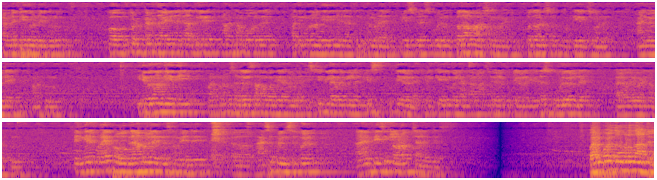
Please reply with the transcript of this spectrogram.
കണ്ടക്ട് ചെയ്തുകൊണ്ടിരിക്കുന്നു. ഇപ്പോ തൊട്ടടുത്തായിട്ട് രാത്രി നടക്കാൻ പോകുന്നത് പതിമൂന്നാം തീയതി നജാത്തിൽ നമ്മുടെ ഇംഗ്ലീഷ് മീഡിയം സ്കൂളിൽ മുപ്പതാം വാർഷികമായിട്ട് മുപ്പത് വർഷം പൂർത്തീകരിച്ചുകൊണ്ട് ആനുവൽ ഡേ നടക്കുന്നു. ഇരുപതാം തീയതി മലപ്പുറം സെൻട്രൽ സാമൂഹ്യ ഡിസ്ട്രിക്ട് ലെവലിലെ കിഡ്സ് കുട്ടികളുടെ എൽ കെ ജി മുതൽ രണ്ടാം ക്ലാസ് വരെയുള്ള കുട്ടികളുടെ വിവിധ സ്കൂളുകളുടെ കലാപരിപാടി നടത്തുന്നു ഇങ്ങനെ കുറെ പ്രോഗ്രാമുകൾ വരുന്ന സമയത്ത് as a principal I am facing lot of challenges പലപ്പോഴും നമ്മുടെ നാട്ടിൽ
